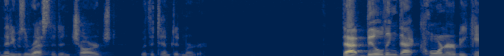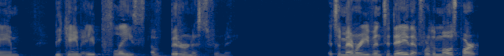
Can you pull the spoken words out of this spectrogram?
and that he was arrested and charged with attempted murder. That building, that corner became, became a place of bitterness for me. It's a memory even today that, for the most part,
